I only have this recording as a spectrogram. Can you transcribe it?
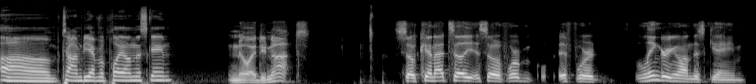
um, Tom, do you have a play on this game? No, I do not. So can I tell you? So if we're if we're lingering on this game,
